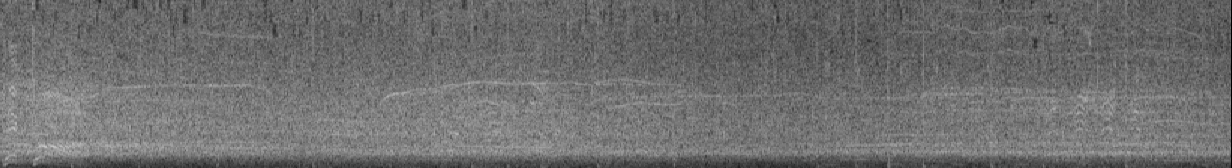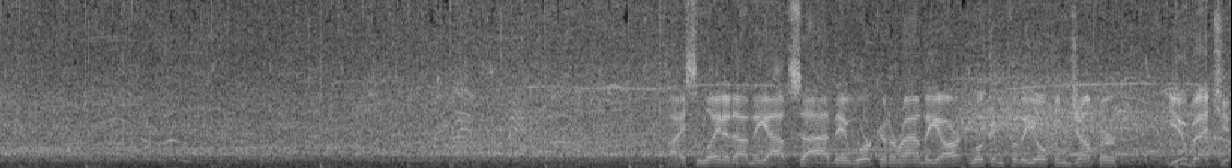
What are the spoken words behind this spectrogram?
Picked off. Isolated on the outside. They work it around the arc, looking for the open jumper. You betcha.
